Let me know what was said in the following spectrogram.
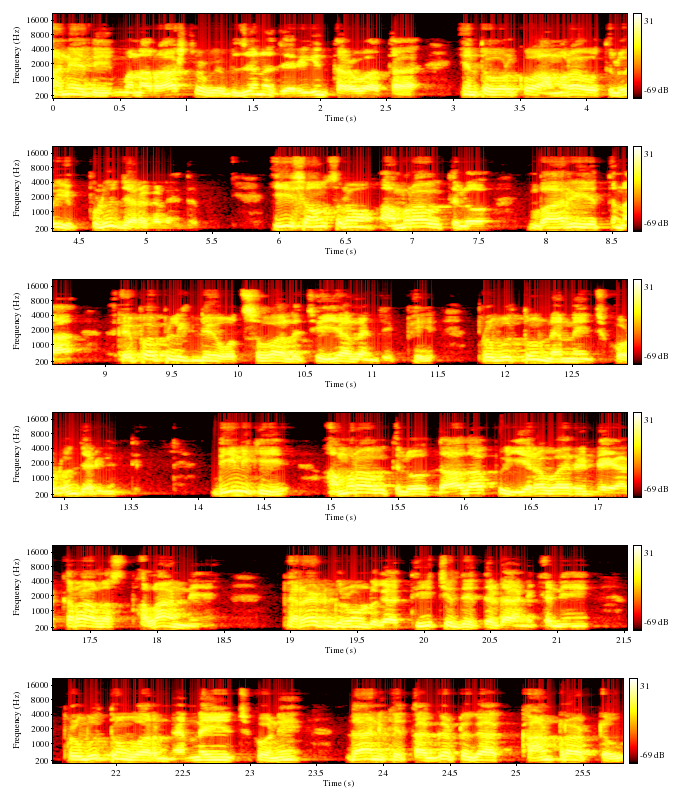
అనేది మన రాష్ట్ర విభజన జరిగిన తర్వాత ఇంతవరకు అమరావతిలో ఎప్పుడూ జరగలేదు. ఈ సంవత్సరం అమరావతిలో భారీ ఎత్తున రిపబ్లిక్ డే ఉత్సవాలు చేయాలని చెప్పి ప్రభుత్వం నిర్ణయించుకోవడం జరిగింది. దీనికి అమరావతిలో దాదాపు ఇరవై రెండు ఎకరాల స్థలాన్ని పెరడ్ గ్రౌండ్గా తీర్చిదిద్దడానికని ప్రభుత్వం వారు నిర్ణయించుకొని దానికి తగ్గట్టుగా కాంట్రాక్టు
